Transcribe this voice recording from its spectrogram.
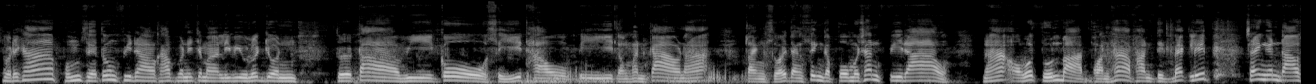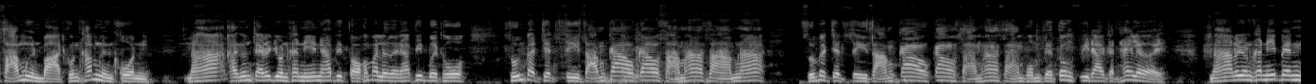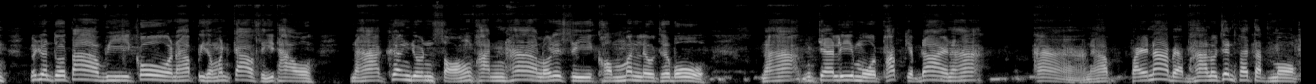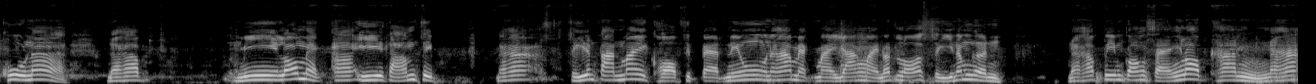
สวัสดีครับ ผมเสือต้งฟีดาวครับ วันนี้จะมารีวิวรถยนต์ Toyota Vigo สีเทาปี 2009 นะฮะ แต่งสวยแต่งซิ่งกับโปรโมชั่นฟรีดาวนะฮะ ออกรถศูนย์บาท ผ่อน 5,000 ติดแบ็กลิสใช้เงินดาว 30,000 บาท คนค้ำหนึ่งคนนะฮะ ใครสนใจรถยนต์คันนี้นะครับ ติดต่อเข้ามาเลยนะครับ ที่เบอร์โทร 0874399353 นะฮะ0874399353 ผมเสือต้งฟีดาวจัดให้เลยนะฮะรถยนต์คันนี้เป็นรถยนต์ Toyota Vigo นะครับปี 2009 สีเทา นะฮะเครื่องยนต์ 2,500 cc Common Rail Turbo นะฮะกุญแจรีโมทพับเก็บได้นะฮะอ่านะครับไฟหน้าแบบฮาโลเจนไฟตัดหมอกคู่หน้านะครับ มีล้อแม็ก RE 30นะฮะสีน้ำตาลไหมขอบ 18 นิ้วนะฮะแม็กใหม่ยางใหม่น็อตล้อสีน้ำเงินนะครับฟิล์มกองแสงรอบคันนะฮะ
